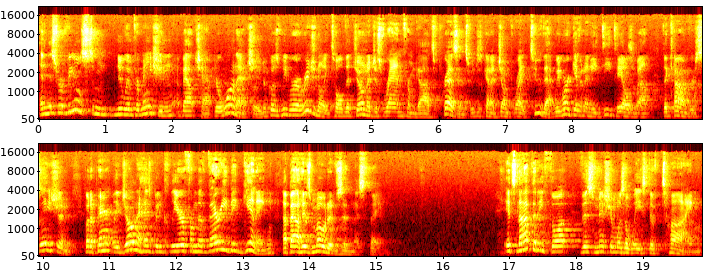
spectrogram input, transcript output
And this reveals some new information about chapter 1, actually, because we were originally told that Jonah just ran from God's presence. We just kind of jumped right to that. We weren't given any details about the conversation. But apparently, Jonah has been clear from the very beginning about his motives in this thing. It's not that he thought this mission was a waste of time,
